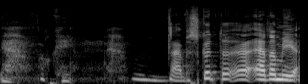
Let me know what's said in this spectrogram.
Ja, okay. Ja. Mm. Nej, men skønt, er, er der mere?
